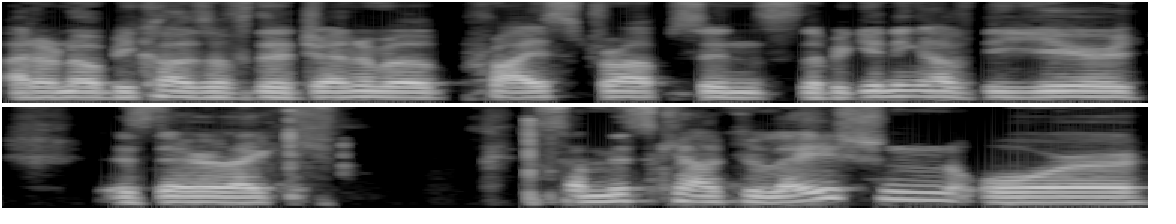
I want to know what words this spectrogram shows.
I don't know, because of the general price drop since the beginning of the year? Is there like some miscalculation, or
